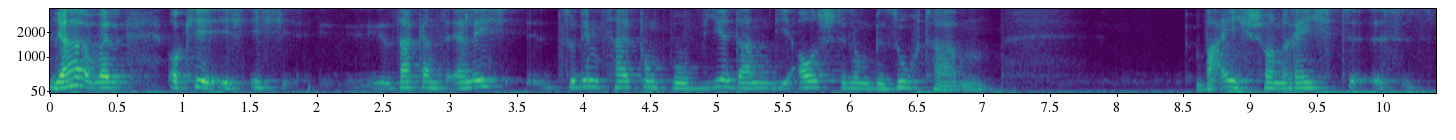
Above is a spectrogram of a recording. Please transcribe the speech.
ja, weil, okay, ich, ich sag ganz ehrlich, zu dem Zeitpunkt, wo wir dann die Ausstellung besucht haben, war ich schon recht es ist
